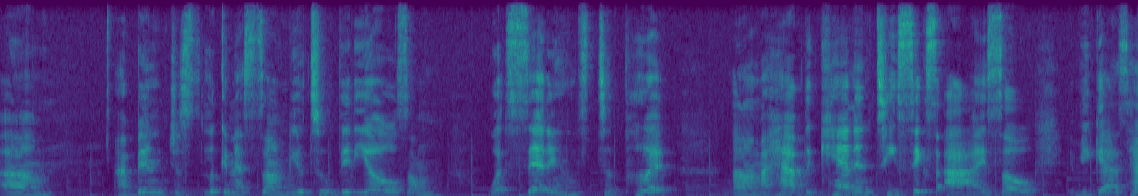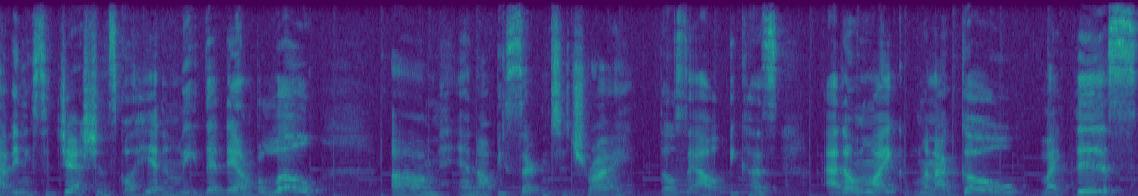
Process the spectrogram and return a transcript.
um, I've been just looking at some YouTube videos on what settings to put. Um, I have the Canon T6i so if you guys have any suggestions go ahead and leave that down below. Um, and I'll be certain to try those out because I don't like when I go like this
